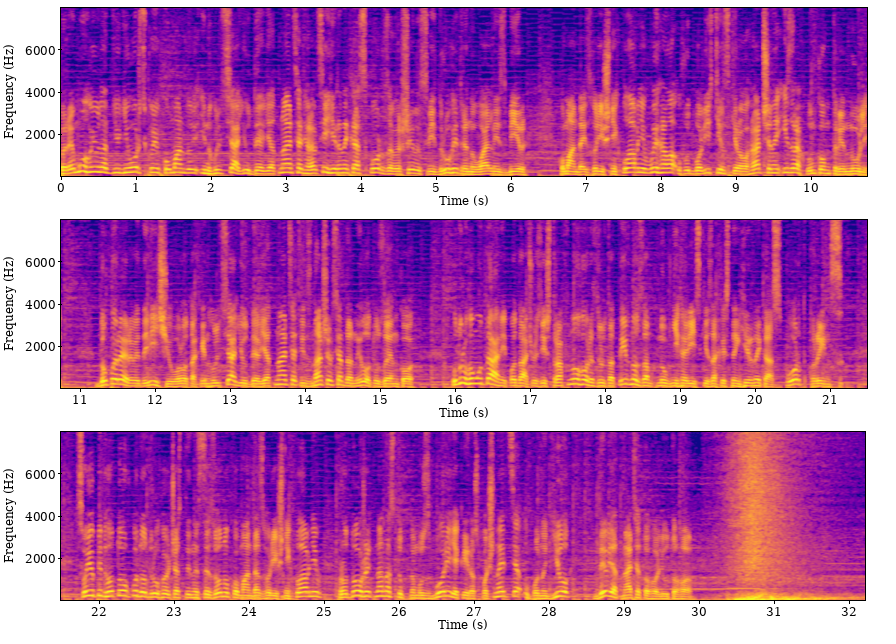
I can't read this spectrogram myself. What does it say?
Перемогою над юніорською командою інгульця Ю-19 гравці гірника спорт завершили свій другий тренувальний збір. Команда із горішніх плавнів виграла у футболістів з Кіровоградщини із рахунком 3-0. До перерви двічі у воротах інгульця Ю-19 відзначився Данило Тузенко. У другому таймі подачу зі штрафного результативно замкнув нігерійський захисник гірника спорт Принц. Свою підготовку до другої частини сезону команда з горішніх плавнів продовжить на наступному зборі, який розпочнеться у понеділок, 19 лютого.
